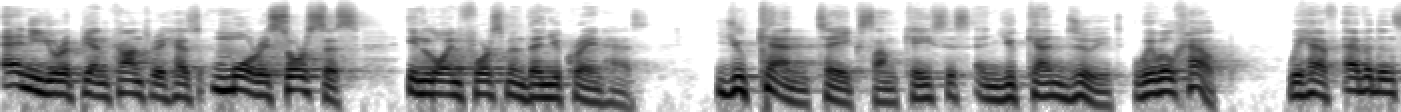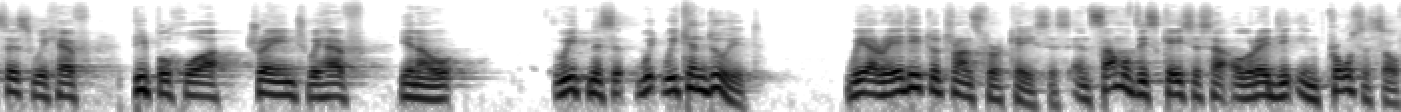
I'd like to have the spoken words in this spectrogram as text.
any European country has more resources in law enforcement than Ukraine has. You can take some cases and you can do it. We will help. We have evidences, we have people who are trained, we have, you know, witnesses. We, we can do it. We are ready to transfer cases, and some of these cases are already in process of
